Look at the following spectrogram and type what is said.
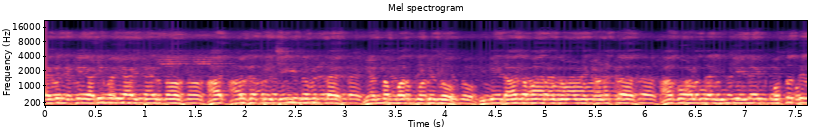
ലഹരിക്ക് അടിമയായി തീർന്ന് ആത്മഹത്യ ചെയ്യുന്നവരുടെ എണ്ണം വർദ്ധിക്കുന്നു. ഇന്ത്യയിൽ ആകമാനകമായ കണക്ക് ആഗോളത്തിൽ ഇന്ത്യയിലെ മൊത്തത്തിൽ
